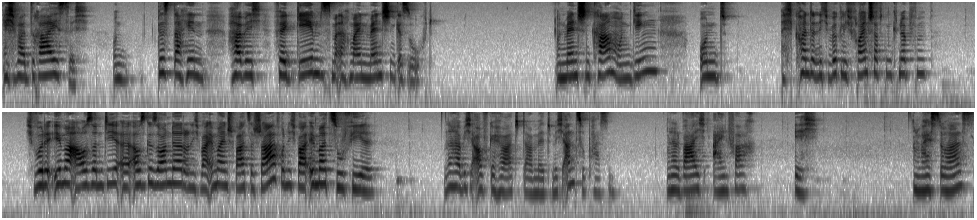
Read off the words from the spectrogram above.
Ich war 30 und bis dahin habe ich vergebens nach meinen Menschen gesucht. Und Menschen kamen und gingen und ich konnte nicht wirklich Freundschaften knüpfen. Ich wurde immer äh, ausgesondert und ich war immer ein schwarzes Schaf und ich war immer zu viel. Und dann habe ich aufgehört damit, mich anzupassen. Und dann war ich einfach ich. Und weißt du was?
